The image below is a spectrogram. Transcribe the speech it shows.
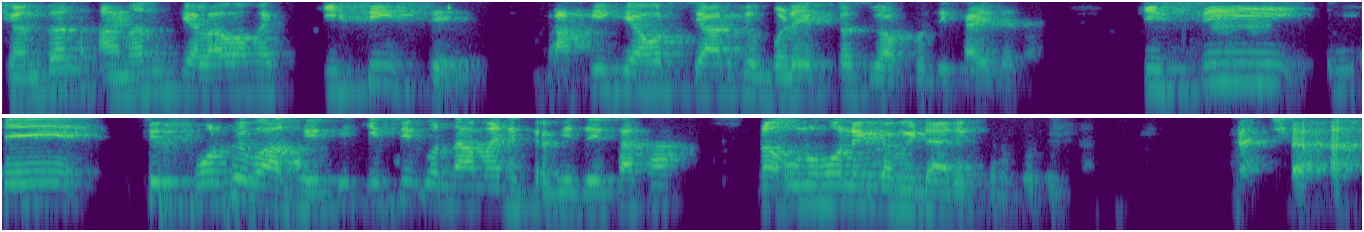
चंदन आनंद के अलावा मैं किसी से बाकी के और चार जो बड़े एक्टर्स जो आपको दिखाई दे रहे हैं किसी ने सिर्फ़ फ़ोन पे बात हुई थी किसी को ना मैंने कभी देखा था ना उन्होंने कभी डायरेक्टर को देखा अच्छा।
